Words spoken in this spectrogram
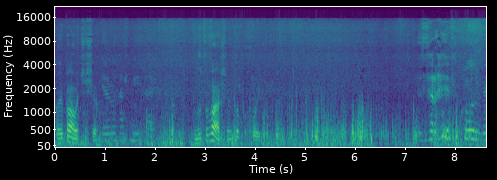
Pojebało ci się. Nie ruchasz mi tak. No to właśnie, to pokój. Zaraję w kurwy,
